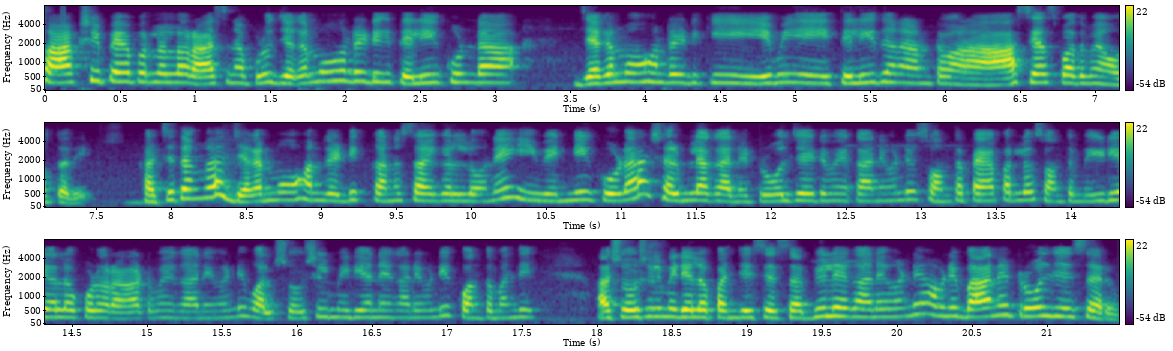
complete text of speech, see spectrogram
సాక్షి పేపర్లలో రాసినప్పుడు జగన్మోహన్ రెడ్డికి తెలియకుండా జగన్మోహన్ రెడ్డికి ఏమీ తెలియదు అని అంటాం హాస్యాస్పదమే అవుతుంది. ఖచ్చితంగా జగన్మోహన్ రెడ్డి కనుసైగల్లోనే ఇవన్నీ కూడా షర్మిల గారిని ట్రోల్ చేయడమే కానివ్వండి సొంత పేపర్లో సొంత మీడియాలో కూడా రావటమే కానివ్వండి వాళ్ళ సోషల్ మీడియానే కానివ్వండి కొంతమంది ఆ సోషల్ మీడియాలో పనిచేసే సభ్యులే కానివ్వండి ఆమెని బాగానే ట్రోల్ చేశారు.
